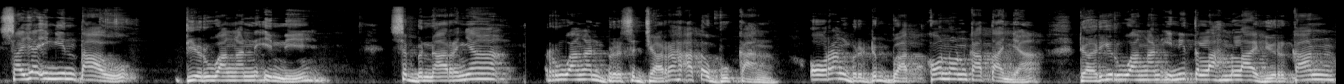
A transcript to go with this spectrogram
saya ingin tahu di ruangan ini sebenarnya ruangan bersejarah atau bukan orang berdebat konon katanya dari ruangan ini telah melahirkan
